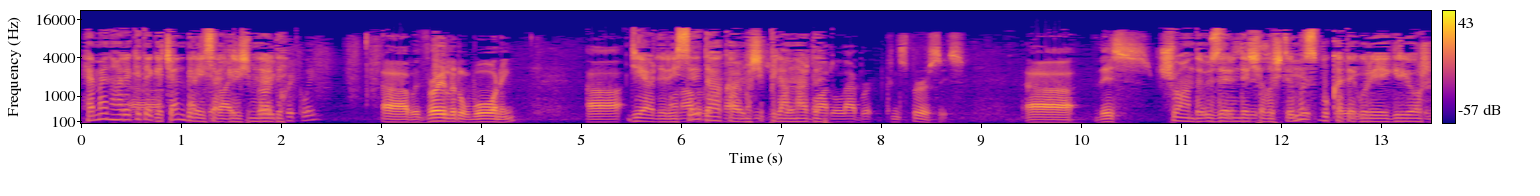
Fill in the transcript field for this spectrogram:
hemen harekete geçen bireysel girişimlerdi. uh, with very little warning. Uh, Diğerleri ise daha karmaşık planlardı. Uh, Şu anda üzerinde çalıştığımız bu kategoriye giriyor.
